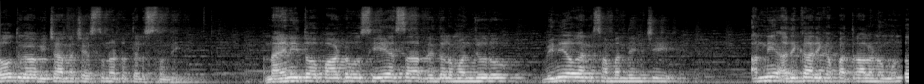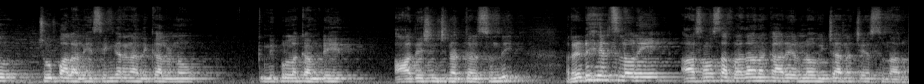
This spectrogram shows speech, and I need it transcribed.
లోతుగా విచారణ చేస్తున్నట్టు తెలుస్తుంది. నైనితో పాటు సిఎస్ఆర్ నిధుల మంజూరు వినియోగానికి సంబంధించి అన్ని అధికారిక పత్రాలను ముందు చూపాలని సింగరణ అధికారులను నిపుణుల కమిటీ ఆదేశించినట్టు తెలుస్తుంది. రెడ్ హిల్స్లోని ఆ సంస్థ ప్రధాన కార్యాలయంలో విచారణ చేస్తున్నారు.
